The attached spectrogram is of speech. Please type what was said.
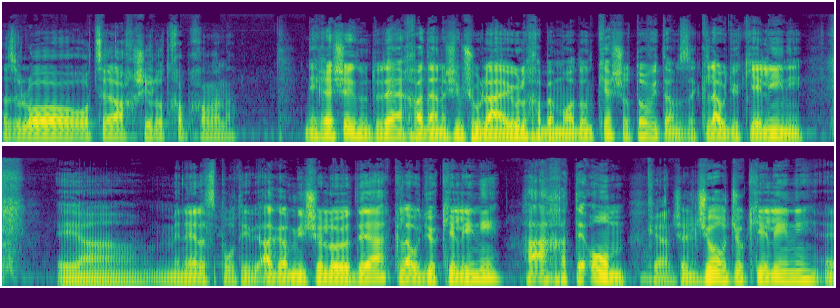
אז הוא לא רוצה להכשיל אותך בכוונה. נראה שאתה יודע, אחד האנשים שאולי היו לך במועדון קשר טוב איתם זה קלאודיו קיאליני. אה, המנהל הספורטיבי. אגב, מי שלא יודע, קלאודיו קליני, האח התאום כן. של ג'ורג'ו קליני, אה,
